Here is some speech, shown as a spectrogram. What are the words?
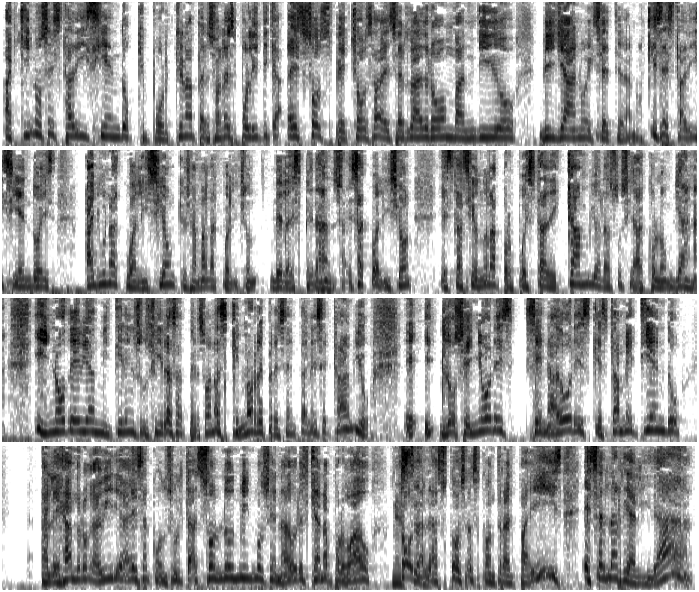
Aquí no se está diciendo que porque una persona es política es sospechosa de ser ladrón, bandido, villano, etcétera. No, aquí se está diciendo es hay una coalición que se llama la coalición de la esperanza. Esa coalición está haciendo una propuesta de cambio a la sociedad colombiana y no debe admitir en sus filas a personas que no representan ese cambio. Eh, los señores senadores que está metiendo Alejandro Gaviria a esa consulta son los mismos senadores que han aprobado Néstor. todas las cosas contra el país. Esa es la realidad.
